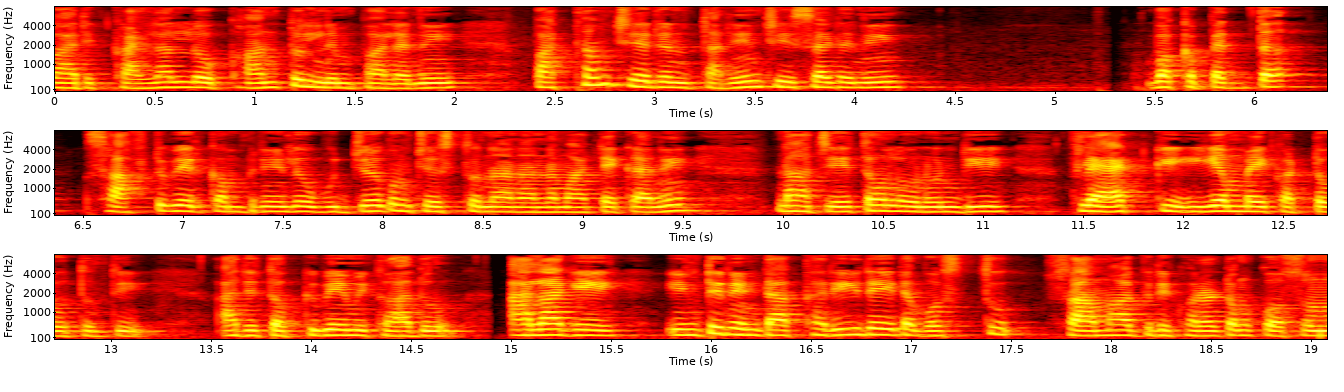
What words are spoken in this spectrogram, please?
వారి కళ్ళల్లో కాంతులు నింపాలని పట్నం చేరిన తనేం చేశాడని ఒక పెద్ద సాఫ్ట్వేర్ కంపెనీలో ఉద్యోగం చేస్తున్నానన్నమాటే కానీ నా జీతంలో నుండి ఫ్లాట్కి ఈఎంఐ కట్ అవుతుంది. అది తక్కువేమీ కాదు. అలాగే ఇంటి నిండా ఖరీదైన వస్తు సామాగ్రి కొనటం కోసం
